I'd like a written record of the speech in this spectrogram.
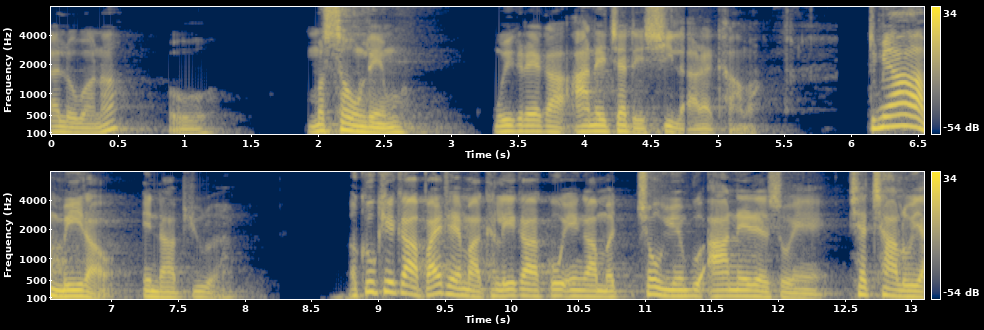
အဲ့လိုပါနော်ဟိုမစုံလင်ဘူး မွေးကလေးကအားနေချက်တွေရှိလာတဲ့အခါမှာသူများကမေးတာအင်တာဗျူးတာအခုခေတ်ကဘိုက်ထဲမှာကလေးကကိုအင်ကမချုပ်ယွင်းဘူးအားနေတယ်ဆိုရင်ဖြတ်ချလို့ရ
